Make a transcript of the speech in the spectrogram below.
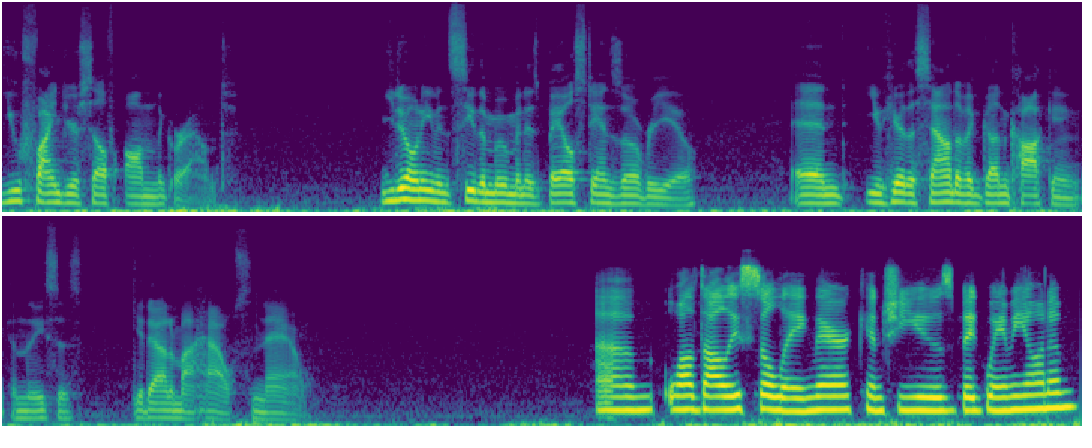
you find yourself on the ground. You don't even see the movement as Bale stands over you. And you hear the sound of a gun cocking, and then he says, Get out of my house now. Um, while Dali's still laying there, can she use big whammy on him?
